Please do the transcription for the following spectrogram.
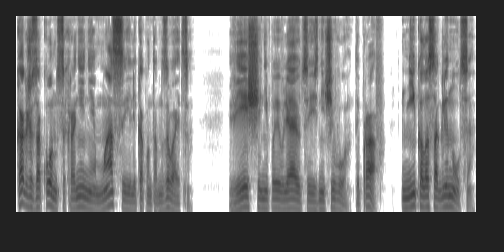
Как же закон сохранения массы, или как он там называется? Вещи не появляются из ничего, ты прав. Николас оглянулся.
